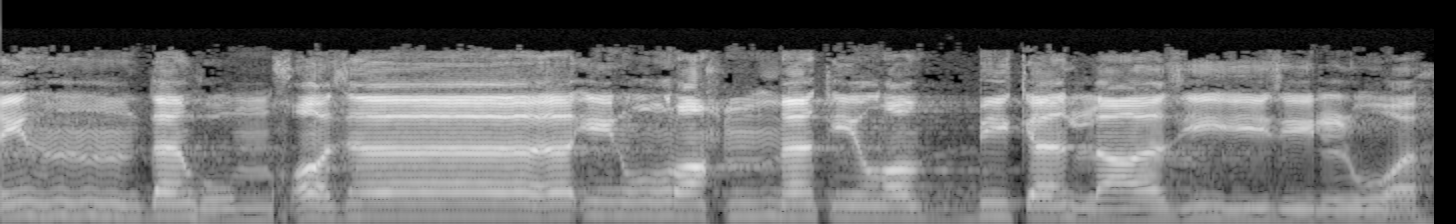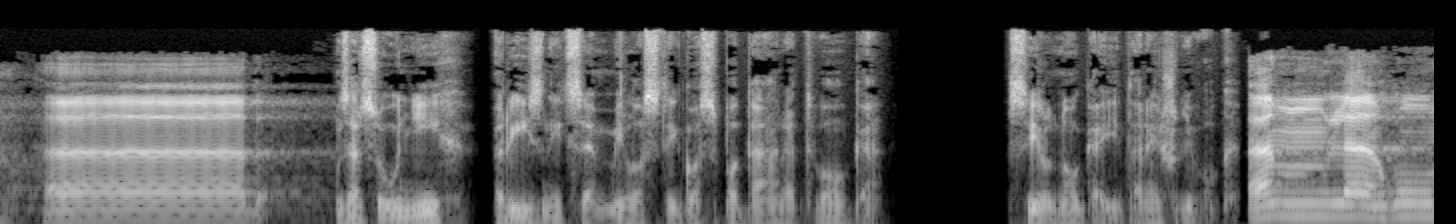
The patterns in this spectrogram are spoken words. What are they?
indahum hazainu rahmati rabbika l'azizil wahhab. Zar su u njih riznice milosti gospodara tvoga, silnoga i darešljivog? أم لهم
